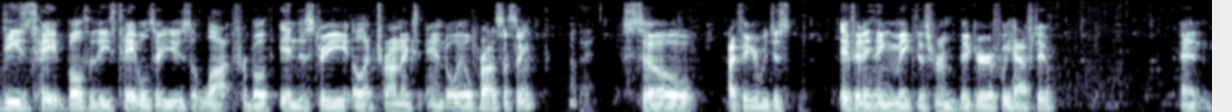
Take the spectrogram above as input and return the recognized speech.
these ta- both of these tables are used a lot for both industry, electronics, and oil processing. Okay. So I figure we just, if anything, make this room bigger if we have to, and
